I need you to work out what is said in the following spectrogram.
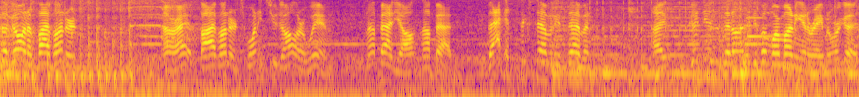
Still going at 500. All right, $522 win. Not bad, y'all. Not bad. Back at 677. Uh, good news is I don't have to put more money in, Raymond. We're good.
